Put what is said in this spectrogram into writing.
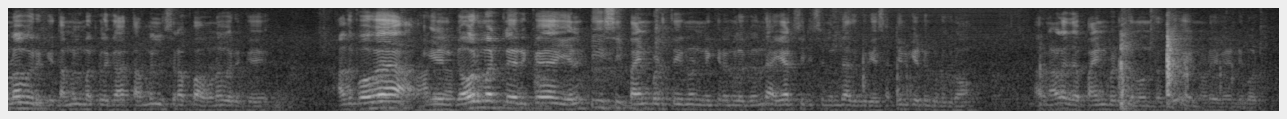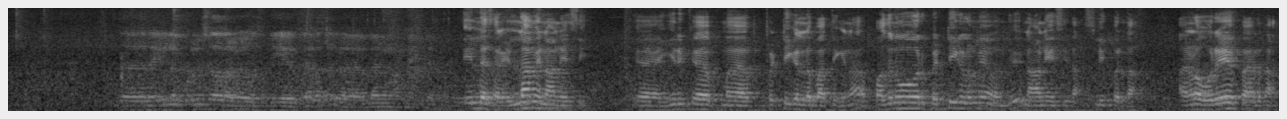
உணவு. இருக்குது தமிழ் மக்களுக்காக தமிழ் சிறப்பாக உணவு இருக்குது அதுபோக கவர்மெண்ட்டில் இருக்க எல்டிசி பயன்படுத்தணும்னு நினைக்கிறவங்களுக்கு வந்து ஐஆர்சிடிசிலேருந்து அதுக்குரிய சர்டிஃபிகேட்டு கொடுக்குறோம். அதனால் இதை பயன்படுத்தணுன்றது என்னுடைய வேண்டுகோள். இல்லை சார் எல்லாமே நான் ஏசி. இருக்க பெட்டிகளில் பார்த்தீங்கன்னா பதினோரு பெட்டிகளுமே வந்து நான் ஏசி தான் ஸ்லீப்பர் தான். அதனால் ஒரே பேர் தான்.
